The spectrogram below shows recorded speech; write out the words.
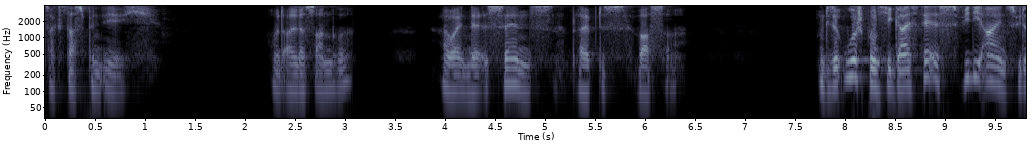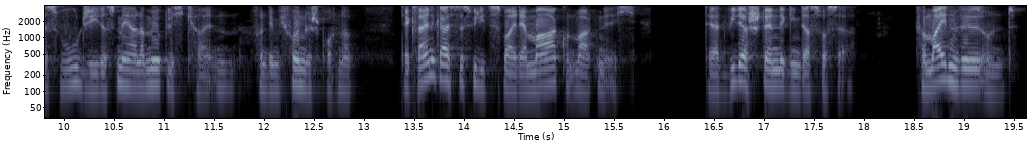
sagst, das bin ich. Und all das andere? Aber in der Essenz bleibt es Wasser. Und dieser ursprüngliche Geist, der ist wie die Eins, wie das Wuji, das Meer aller Möglichkeiten, von dem ich vorhin gesprochen habe. Der kleine Geist ist wie die Zwei, der mag und mag nicht. Der hat Widerstände gegen das, was er vermeiden will und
